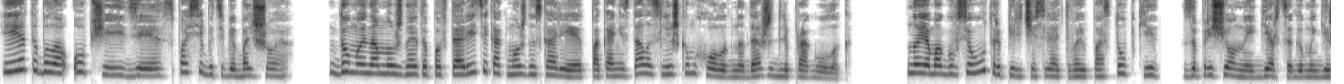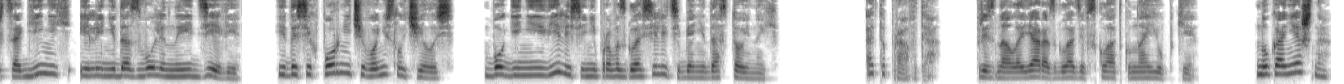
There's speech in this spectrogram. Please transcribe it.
И это была общая идея. Спасибо тебе большое. Думаю, нам нужно это повторить и как можно скорее, пока не стало слишком холодно даже для прогулок. Но я могу все утро перечислять твои поступки, запрещенные герцогом и герцогиней или недозволенные деви, и до сих пор ничего не случилось. Боги не явились и не провозгласили тебя недостойной. Это правда, признала я, разгладив складку на юбке. Ну, конечно.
